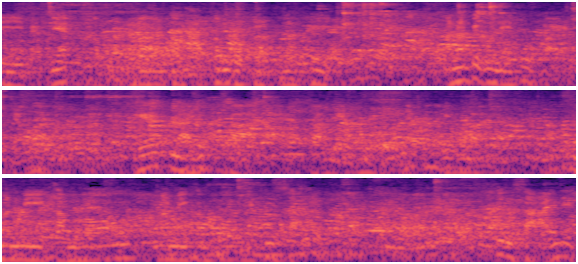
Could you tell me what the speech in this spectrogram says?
ดีแบบนี้ต้องต้องถูเกิดหน้าที่อันนั้นเป็นกรณีทั่วไปแต่ว่าเคสนายกชาความเห็นของผมเนี่ยผมคิดว่ามันมีคำร้องมันมีคำร้องไปที่ศาลซึ่งศาลเนี่ย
